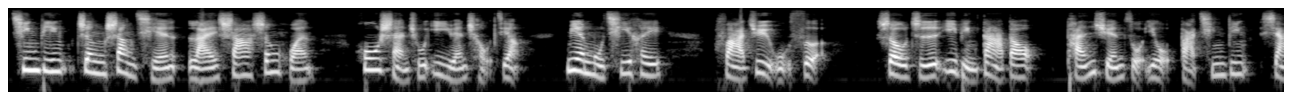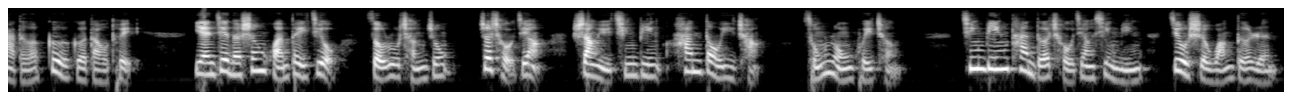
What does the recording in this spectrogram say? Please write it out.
清兵正上前来杀生还，忽闪出一员丑将，面目漆黑，发具五色，手执一柄大刀，盘旋左右，把清兵吓得个个倒退。眼见的生还被救，走入城中，这丑将尚与清兵酣斗一场，从容回城。清兵探得丑将姓名，就是王德仁，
